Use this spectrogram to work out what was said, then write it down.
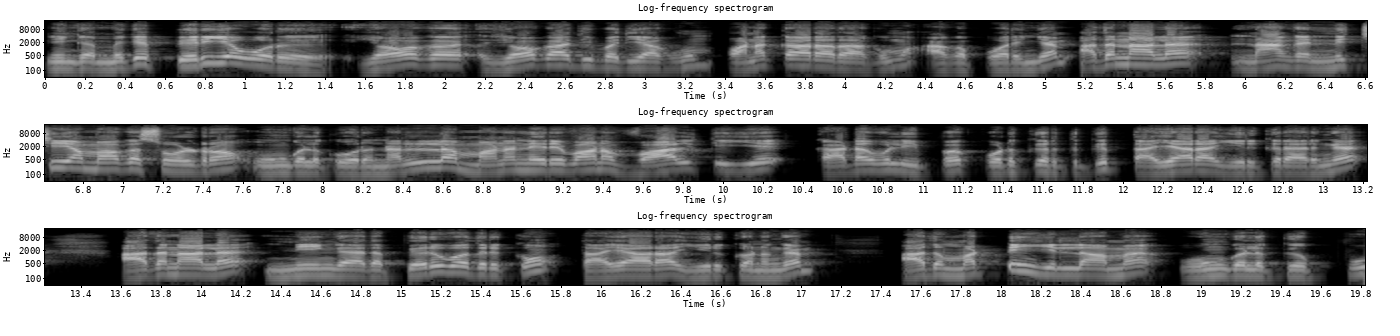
நீங்க மிகப்பெரிய ஒரு யோக யோகாதிபதியாகவும் பணக்காரராகவும் ஆக போறீங்க அதனால நாங்க நிச்சயமாக சொல்றோம் உங்களுக்கு ஒரு நல்ல மனநிறைவான வாழ்க்கையே கடவுள் இப்ப கொடுக்கறதுக்கு தயாரா இருக்கிறாருங்க அதனால நீங்க அதை பெறுவதற்கும் தயாரா இருக்கணுங்க அது மட்டும் இல்லாமல் உங்களுக்கு பூ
